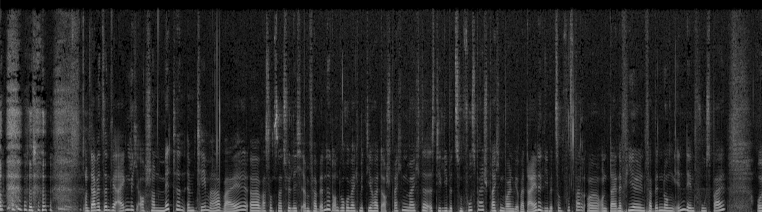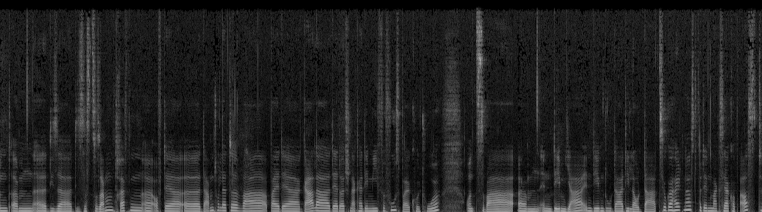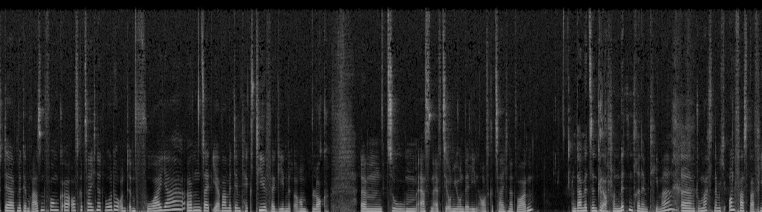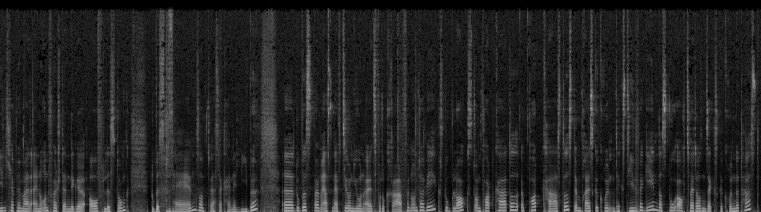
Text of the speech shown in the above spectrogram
Und damit sind wir eigentlich auch schon mitten im Thema, weil was uns natürlich ähm, verbindet und worüber ich mit dir heute auch sprechen möchte, ist die Liebe zum Fußball. Sprechen wollen wir über deine Liebe zum Fußball äh, und deine vielen Verbindungen in den Fußball. Und ähm, äh, dieser, dieses Zusammentreffen äh, auf der äh, Damentoilette war bei der Gala der Deutschen Akademie für Fußballkultur. Und zwar ähm, in dem Jahr, in dem du da die Laudatio gehalten hast für den Max Jakob Ast, der mit dem Rasenfunk äh, ausgezeichnet wurde. Und im Vorjahr ähm, seid ihr aber mit dem Textilvergehen, mit eurem Blog ähm, zum ersten FC Union Berlin ausgezeichnet worden. Und damit sind wir auch schon mittendrin im Thema. Ähm, du machst nämlich unfassbar viel. Ich habe hier mal eine unvollständige Auflistung. Du bist Fan, sonst wäre es ja keine Liebe. Äh, du bist beim ersten FC Union als Fotografin unterwegs. Du bloggst und äh, podcastest im preisgekrönten Textilvergehen, das du auch 2006 gegründet hast.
